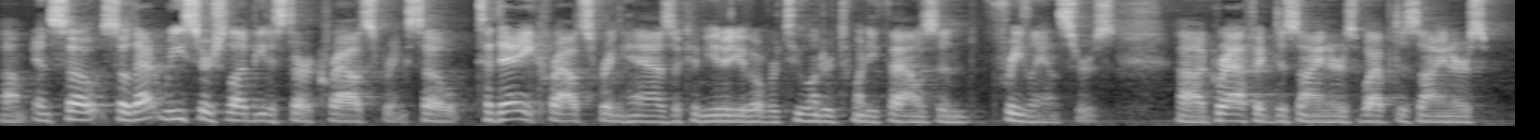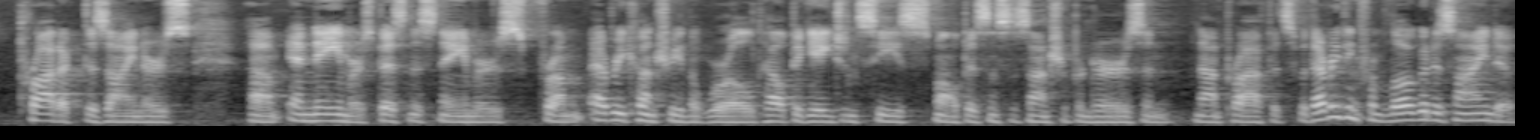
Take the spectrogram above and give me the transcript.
Um, and so, so that research led me to start CrowdSpring. So today, CrowdSpring has a community of over 220,000 freelancers, uh, graphic designers, web designers, product designers, um, and namers, business namers from every country in the world, helping agencies, small businesses, entrepreneurs, and nonprofits with everything from logo design to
